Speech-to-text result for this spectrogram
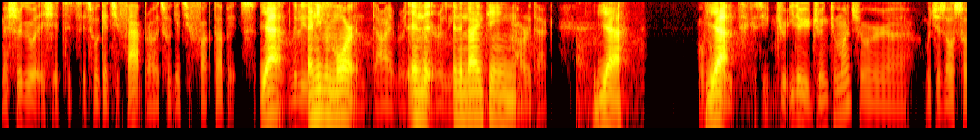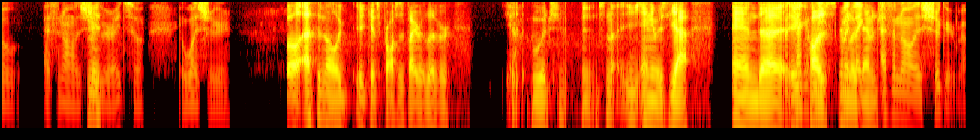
The sugar, it's, it's it's it's what gets you fat, bro. It's what gets you fucked up. It's it's, Yeah, like, literally and even more die, bro. You in the early in the nineteen heart attack. yeah Overweight, because you either you drink too much or uh, which is also ethanol is I mean- sugar, right? So it was sugar. Well, ethanol it gets processed by your liver, Yeah. which it's not. Anyways, yeah, and uh, But it causes similar like, damage. Ethanol is sugar, bro.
